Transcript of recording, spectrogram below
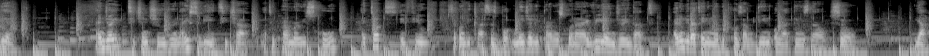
Yeah. I enjoy teaching children. I used to be a teacher at a primary school. I taught a few secondary classes, but majorly primary school, and I really enjoyed that. I don't do that anymore because I'm doing other things now. So, yeah,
